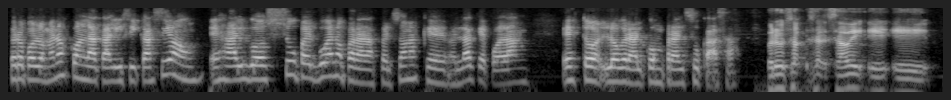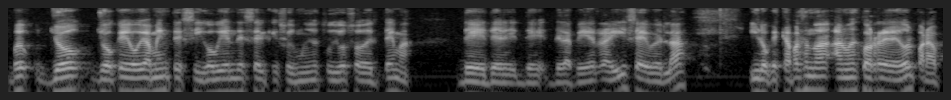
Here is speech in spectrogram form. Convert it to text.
pero por lo menos con la calificación es algo súper bueno para las personas que, ¿verdad?, que puedan esto lograr comprar su casa. Pero, ¿sabe? Eh, eh, yo, yo que obviamente sigo bien de ser que soy muy estudioso del tema de, de, de, de las bienes raíces, ¿verdad? y lo que está pasando a, nuestro alrededor para,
